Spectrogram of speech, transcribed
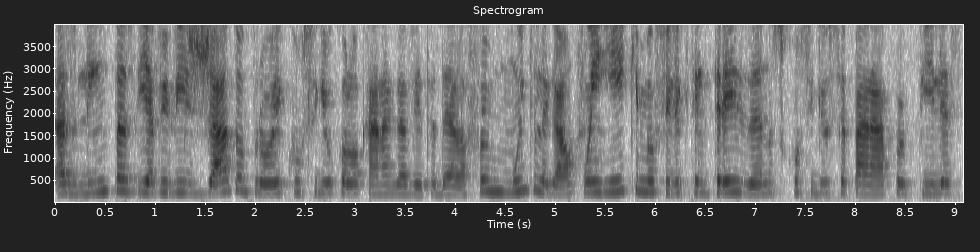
as limpas, e a Vivi já dobrou e conseguiu colocar na gaveta dela. Foi muito legal. O Henrique, meu filho que tem 3 anos, conseguiu separar por pilhas.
